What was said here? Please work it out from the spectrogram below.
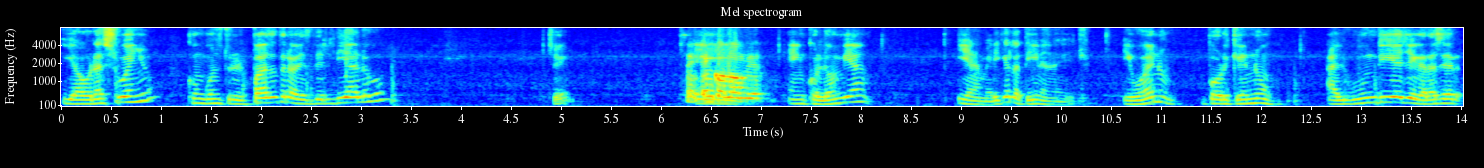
Y ahora sueño con construir paz a través del diálogo. ¿Sí? Sí, en Colombia. En Colombia y en América Latina, de hecho. Y bueno, ¿por qué no? Algún día llegar a ser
